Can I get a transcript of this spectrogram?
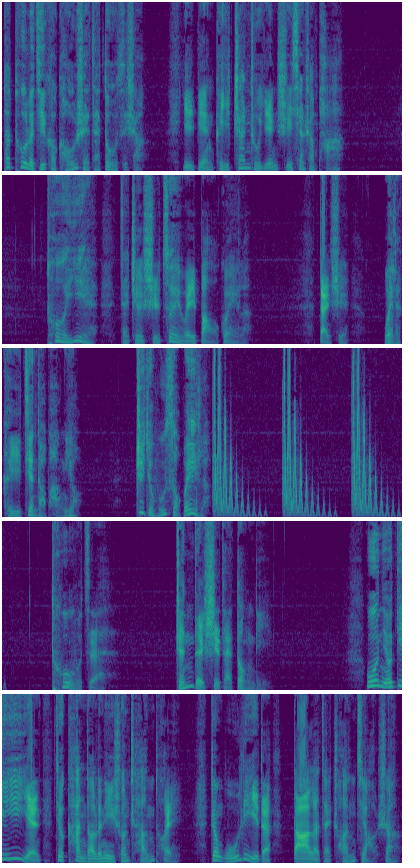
他吐了几口口水在肚子上，以便可以粘住岩石向上爬。唾液在这时最为宝贵了，但是为了可以见到朋友，这就无所谓了。兔子真的是在洞里。蜗牛第一眼就看到了那双长腿。正无力的耷拉在床角上。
